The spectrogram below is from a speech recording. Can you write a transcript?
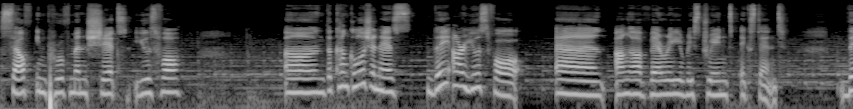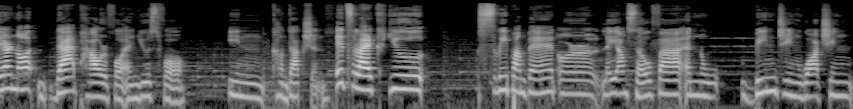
self improvement shit useful? Um, the conclusion is they are useful and on a very restrained extent. They are not that powerful and useful in conduction. It's like you sleep on bed or lay on sofa and binging watching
